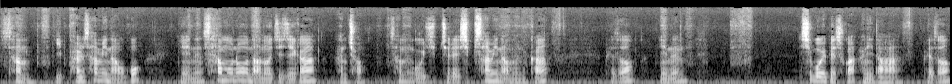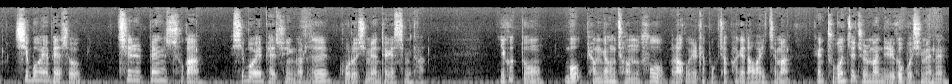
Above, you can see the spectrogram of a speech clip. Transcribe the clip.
3, 2, 8, 3이 나오고 얘는 3으로 나눠지지가 않죠. 3, 9, 27에 13이 남으니까 그래서 얘는 15의 배수가 아니다. 그래서 15의 배수 7을 뺀 수가 15의 배수인 것을 고르시면 되겠습니다. 이것도 뭐 변경 전후라고 이렇게 복잡하게 나와 있지만 그냥 두 번째 줄만 읽어보시면은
